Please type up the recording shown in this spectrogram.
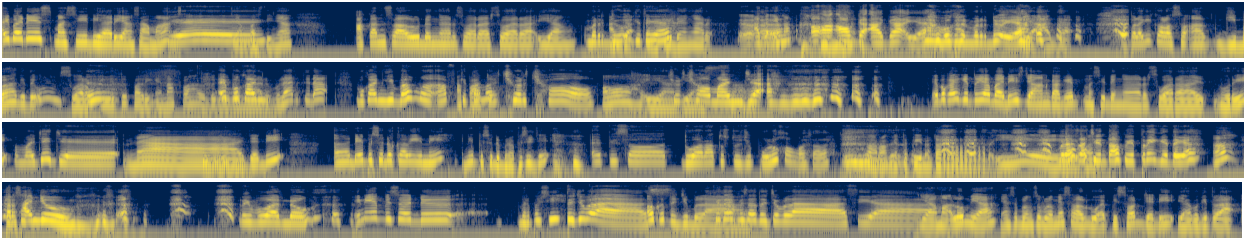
Hai Badis, masih di hari yang sama Yeay. Yang pastinya akan selalu dengar suara-suara yang merdu agak gitu enak ya. didengar Eh, Agak eh. enak Oh, oh, agak-agak ya, bukan merdu ya. Ya agak Apalagi kalau soal gibah gitu um, Suara ini tuh paling enak lah untuk Eh, didengar bukan. Benar tidak? Bukan gibah, maaf. Apa kita mah tuh? curcol. Oh iya Curcol biasa. manja. Ya pokoknya gitu ya Badis Jangan kaget masih dengar suara Nuri Sama Jeje. Nah jadi eh, di episode kali ini Ini episode berapa sih Jay? Episode 270 kalau nggak salah. Ngarangnya tuh pinter Iya Berasa cinta Fitri gitu ya. Hah? Tersanjung Ribuan dong. Ini episode berapa sih? 17. Oh ke 17 Kita episode 17. Iya. Ya maklum ya, yang sebelum-sebelumnya selalu dua episode jadi ya begitulah.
